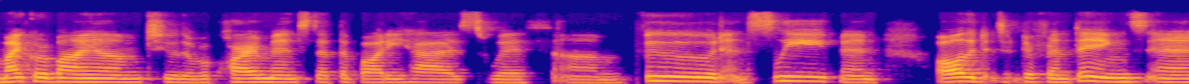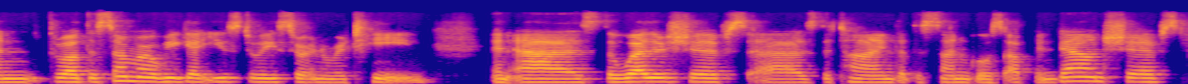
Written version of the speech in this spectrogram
microbiome to the requirements that the body has with um, food and sleep and all the d- different things. And throughout the summer, we get used to a certain routine. And as the weather shifts, as the time that the sun goes up and down shifts,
